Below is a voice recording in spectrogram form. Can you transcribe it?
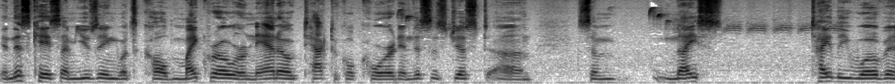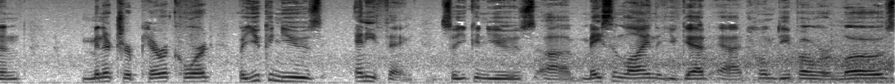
in this case I'm using what's called micro or nano tactical cord and this is just um, some nice tightly woven miniature paracord but you can use anything. So you can use uh, mason line that you get at Home Depot or Lowe's.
